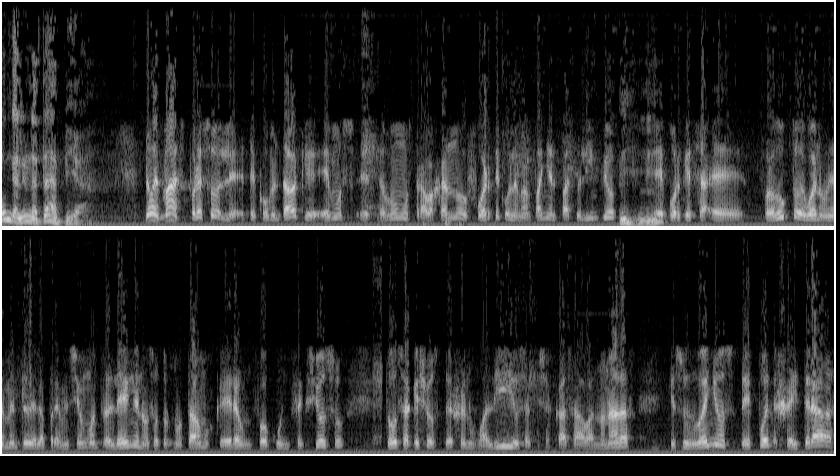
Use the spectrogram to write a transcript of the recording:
póngale una tapia. No, es más, por eso te comentaba que hemos estábamos trabajando fuerte con la campaña del patio limpio, eh, porque eh, producto de, bueno, obviamente de la prevención contra el dengue, nosotros notábamos que era un foco infeccioso, todos aquellos terrenos baldíos, aquellas casas abandonadas, que sus dueños, después de reiteradas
